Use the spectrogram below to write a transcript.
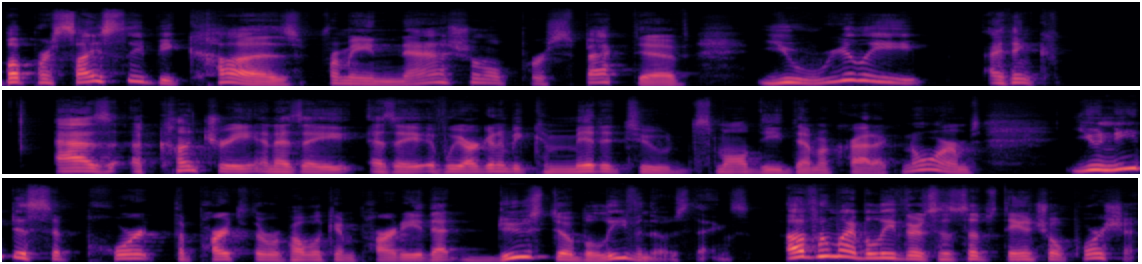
but precisely because from a national perspective, you really I think as a country and as a as a if we are going to be committed to small d democratic norms you need to support the parts of the Republican Party that do still believe in those things, of whom I believe there's a substantial portion.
